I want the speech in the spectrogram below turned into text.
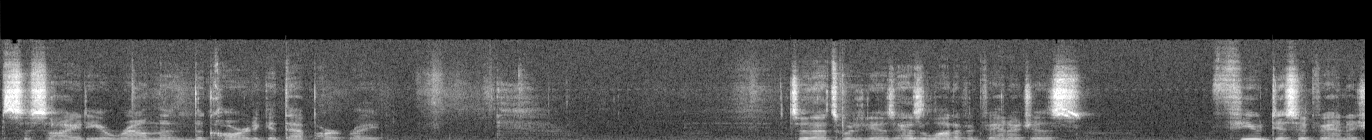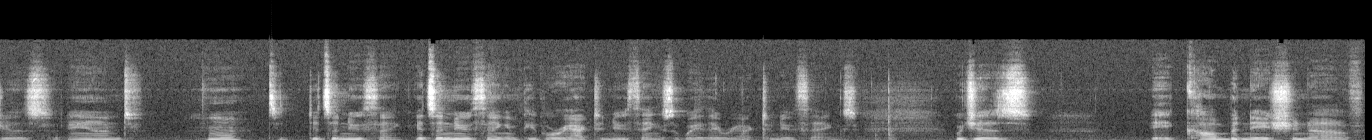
society around the, the car to get that part right. So that's what it is. It has a lot of advantages, few disadvantages, and eh, it's, a, it's a new thing. It's a new thing, and people react to new things the way they react to new things, which is a combination of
